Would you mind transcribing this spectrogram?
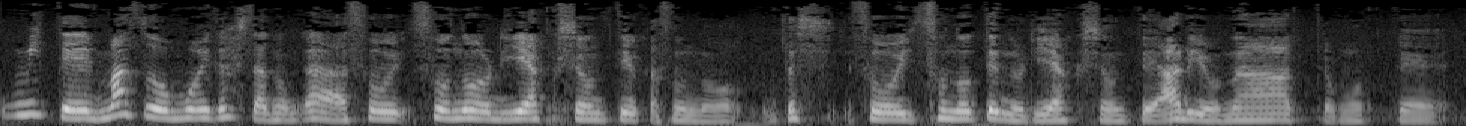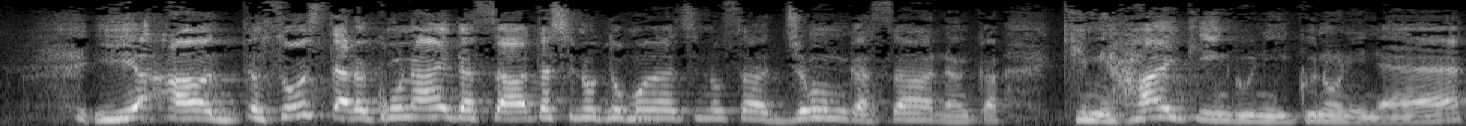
見てまず思い出したのがそうそのリアクションっていうかその私そういその手のリアクションってあるよなって思っていやー、そうしたらこの間さ、私の友達のさ、ジョンがさ、なんか、君ハイキングに行くのにね、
